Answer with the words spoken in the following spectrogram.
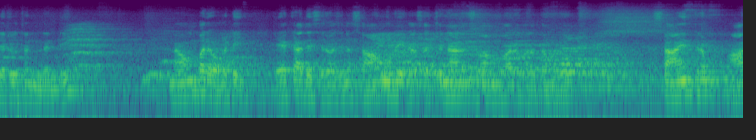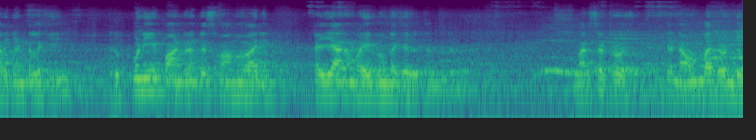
జరుగుతుందండి. నవంబర్ ఒకటి ఏకాదశి రోజున సామూహిక సత్యనారాయణ స్వామి వారి వ్రతంలో సాయంత్రం ఆరు గంటలకి రుక్మిణి పాండురంగ స్వామి వారి కళ్యాణం వైభవంగా జరుగుతుంది. మరుసటి రోజు అంటే నవంబర్ రెండు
